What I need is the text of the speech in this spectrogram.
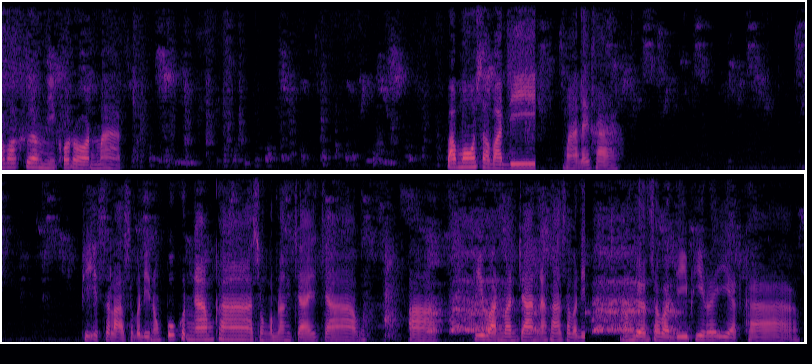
ถ้าว่าเครื่องนี้ก็ร้อนมากป้าโมสวัสดีมาเลยค่ะ พี่อิสระสวัสดีน้องปุ๊กคนงามค่ะ ส่งกำลังใจจ้าอ่าพี่วันวันจันทร์นะคะ สวัสดี น้องเดือนสวัสดีพี่ละเอียดค่ะ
